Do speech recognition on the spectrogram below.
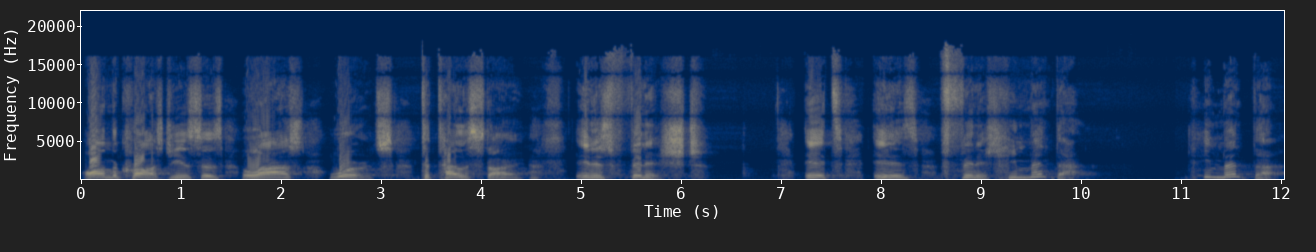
On the cross, Jesus' last words, tetelestai, it is finished. It is finished. He meant that. He meant that.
